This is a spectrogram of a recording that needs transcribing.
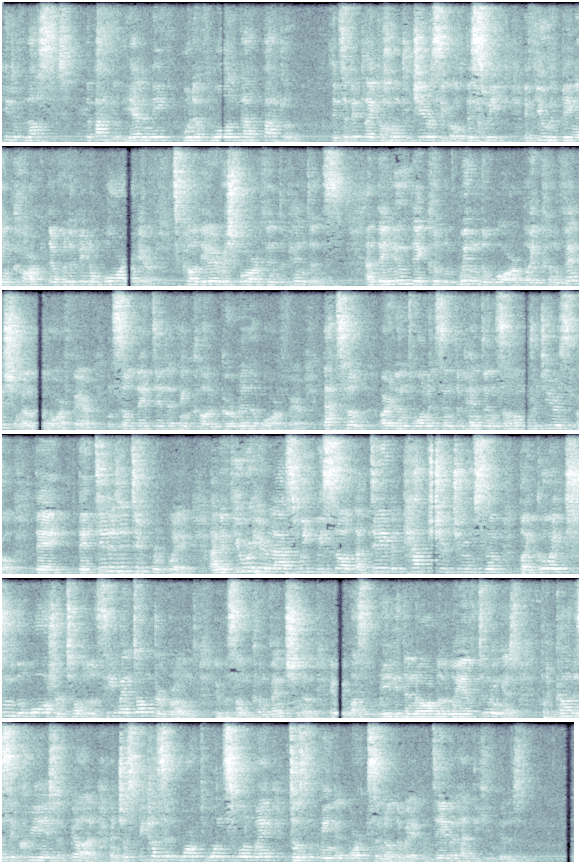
he'd have lost the battle. The enemy would have won that battle. It's a bit like a hundred years ago this week. If you had been in Cork, there would have been a war here. It's called the Irish War of Independence. And they knew they couldn't win the war by conventional warfare, and so they did a thing called guerrilla warfare. That's how Ireland won its independence a hundred years ago. They, they did it a different way. And if you were here last week, we saw that David captured Jerusalem by going through the water tunnels. He went underground. It was unconventional. It wasn't really the normal way of doing it. God is a creative God. And just because it worked once one way doesn't mean it works another way. And David had the humility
